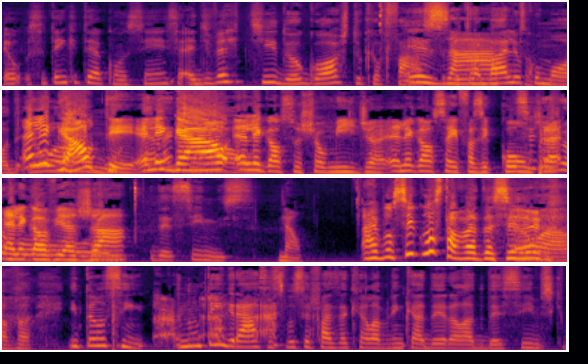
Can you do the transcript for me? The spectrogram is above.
Eu, você tem que ter a consciência, é divertido, eu gosto do que eu faço. Exato. Eu trabalho com moda. É legal amo, ter, é, legal, é legal social media, é legal sair fazer compra, é legal viajar. The Sims? Não. Ai, você gostava desse Eu amava. Então, assim, não tem graça se você faz aquela brincadeira lá do The Sims, que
